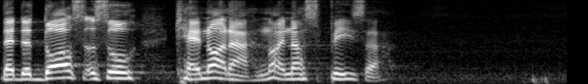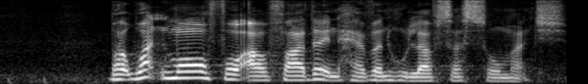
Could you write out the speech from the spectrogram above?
that the doors also cannot, ah, not enough space. Ah. But what more for our Father in heaven who loves us so much?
